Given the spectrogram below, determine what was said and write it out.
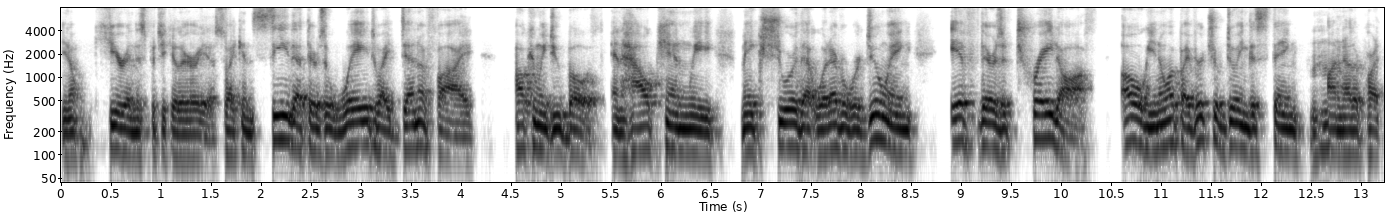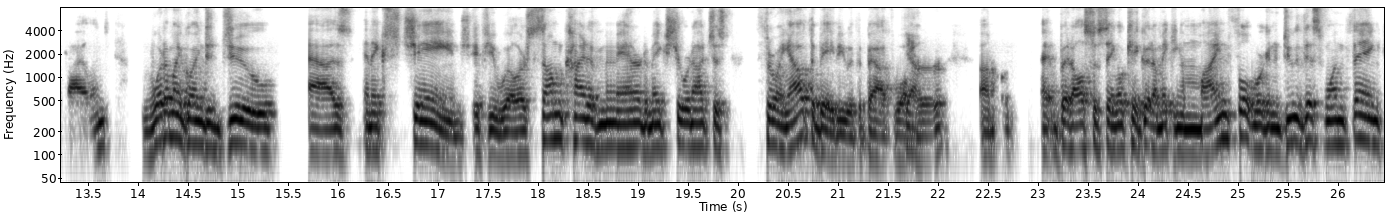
you know, here in this particular area? So I can see that there's a way to identify how can we do both, and how can we make sure that whatever we're doing, if there's a trade-off, oh, you know what, by virtue of doing this thing Mhm. on another part of the island, what am I going to do as an exchange, if you will, or some kind of manner to make sure we're not just throwing out the baby with the bathwater, um, but also saying, okay, good, I'm making a mindful, we're going to do this one thing,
